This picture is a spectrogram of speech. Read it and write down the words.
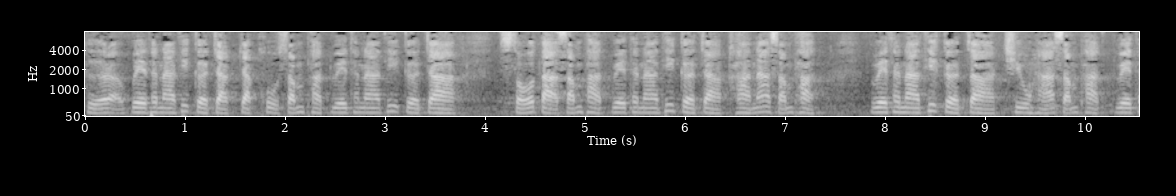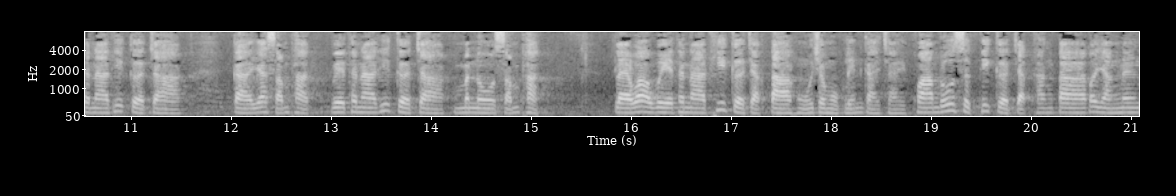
คือเวทนาที่เกิดจากจักขู่สัมผัส เวทนาที่เกิดจากโสตสัมผัส เวทนาที่เกิดจากคานาสัมผัส เวทนาที่เกิดจากชิวหาสัมผัส เวทนาที่เกิดจากกายสัมผัส เวทนาที่เกิดจากมโนสัมผัส แปลว่าเวทนาที่เกิดจากตาหูจมูกเล่นกายใจ ความรู้สึกที่เกิดจากทางตาก็อย่างหนึ่ง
